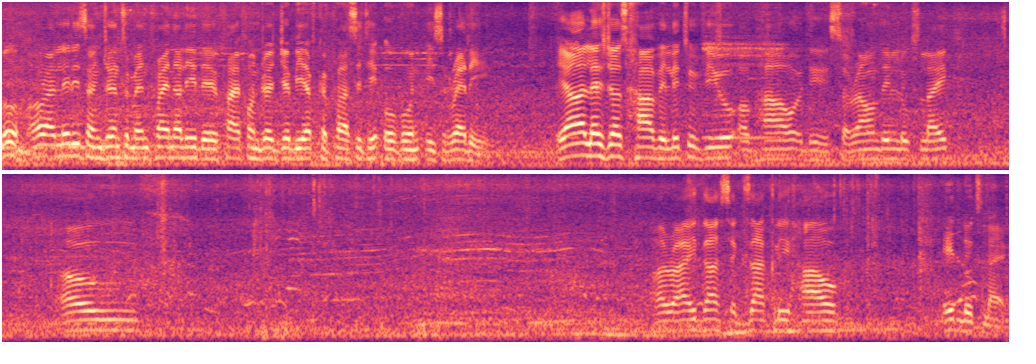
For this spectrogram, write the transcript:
Boom. All right, ladies and gentlemen, finally the 500 JBF capacity oven is ready. Yeah, let's just have a little view of how the surrounding looks like. Oh. All right, that's exactly how it looks like.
